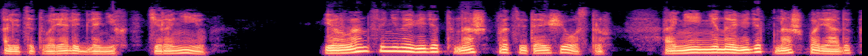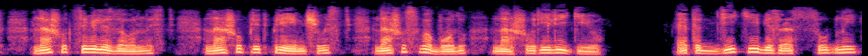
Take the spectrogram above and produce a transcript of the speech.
олицетворяли для них тиранию. Ирландцы ненавидят наш процветающий остров. Они ненавидят наш порядок, нашу цивилизованность, нашу предприимчивость, нашу свободу, нашу религию. Этот дикий, безрассудный,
